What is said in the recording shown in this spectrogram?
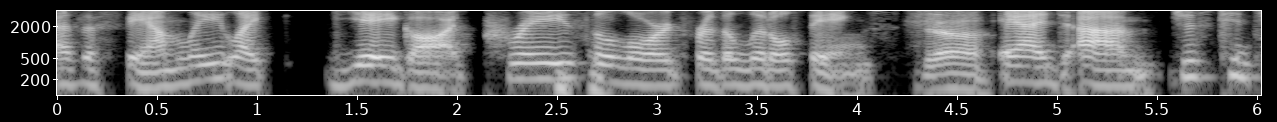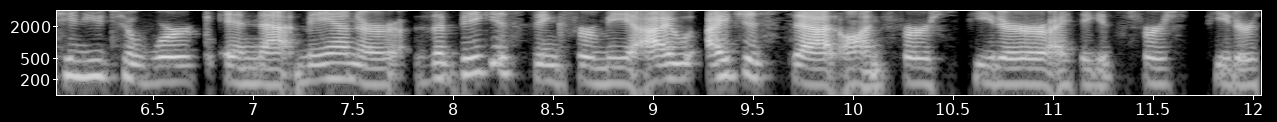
as a family like yay god praise the lord for the little things Yeah. and um, just continue to work in that manner. The biggest thing for me, I I just sat on First Peter. I think it's First Peter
